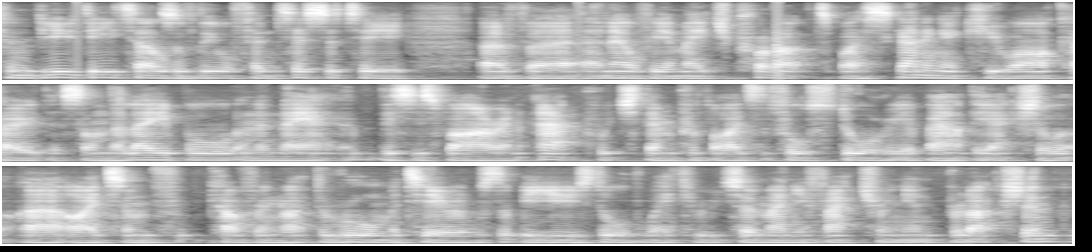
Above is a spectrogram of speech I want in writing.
can view details of the authenticity of uh, an LVMH product by scanning a QR code that's on the label, and then they this is via an app which then provides the full story about the actual uh, item, covering like the raw materials that we used all the way through to manufacturing and production.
